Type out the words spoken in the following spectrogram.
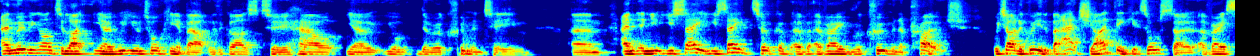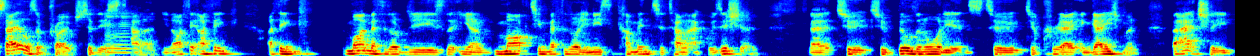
and moving on to like, you know, what you were talking about with regards to how, you know, your the recruitment team um, and, and you, you say you say took a, a, a very recruitment approach which I'd agree with. But actually, I think it's also a very sales approach to this mm. talent. You know, I think I think I think my methodology is that you know marketing methodology needs to come into talent acquisition uh, to to build an audience to to create engagement. But actually,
